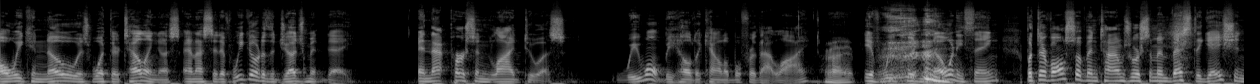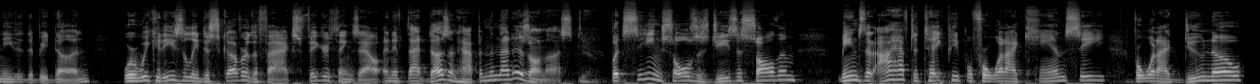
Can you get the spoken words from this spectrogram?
All we can know is what they're telling us. And I said, if we go to the judgment day and that person lied to us, we won't be held accountable for that lie. Right. If we couldn't know anything. But there have also been times where some investigation needed to be done where we could easily discover the facts, figure things out. And if that doesn't happen, then that is on us. Yeah. But seeing souls as Jesus saw them means that I have to take people for what I can see, for what I do know,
